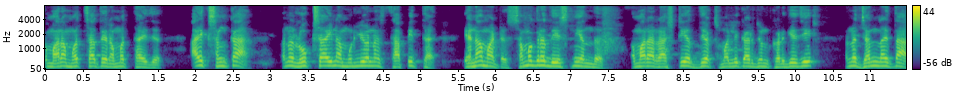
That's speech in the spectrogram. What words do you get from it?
કે મારા મત સાથે રમત થાય છે? આ એક શંકા અને લોકશાહીના મૂલ્યોને સ્થાપિત થાય. એના માટે સમગ્ર દેશની અંદર અમારા રાષ્ટ્રીય અધ્યક્ષ મલ્લિકાર્જુન ખડગેજી અને જનનેતા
